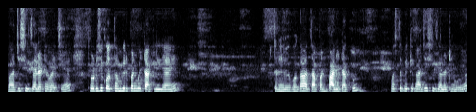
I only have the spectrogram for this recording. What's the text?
भाजी शिजायला ठेवायची आहे. थोडीशी कोथिंबीर पण मी टाकलेली आहे. तर बघा आता आपण पाणी टाकून मस्तपैकी भाजी शिजायला ठेवूया.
